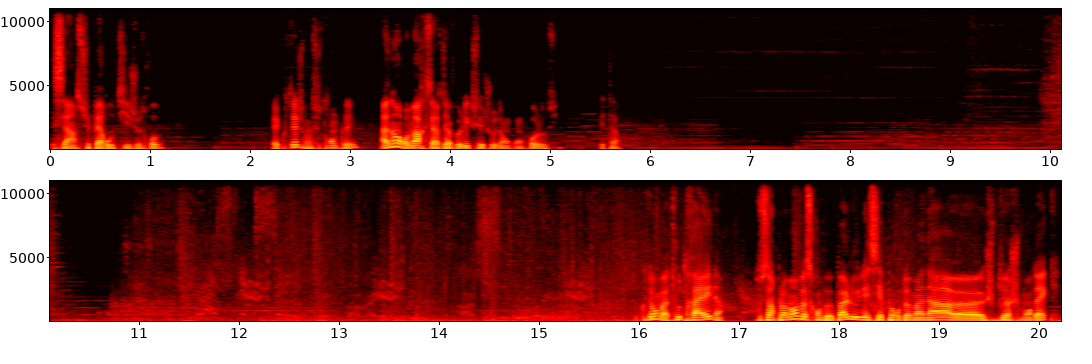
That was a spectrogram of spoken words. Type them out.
C'est un super outil, je trouve. Bah, écoutez, je me suis trompé. Ah non, remarque, c'est Diabolique, c'est joué dans le contrôle aussi. Écoutez, on va tout trade. Tout simplement parce qu'on veut pas lui laisser pour deux mana, euh, je pioche mon deck.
